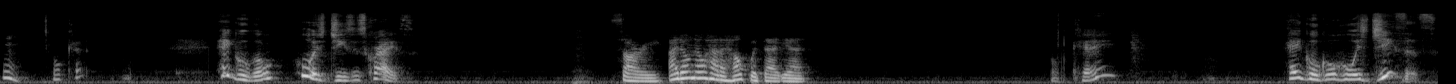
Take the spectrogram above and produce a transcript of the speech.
Hmm, okay. Hey Google, who is Jesus Christ? Sorry, I don't know how to help with that yet. Okay. Hey Google, who is Jesus?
